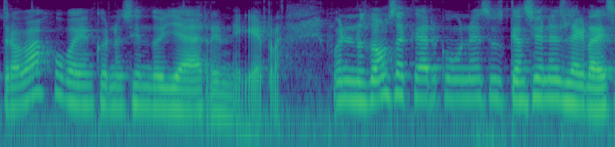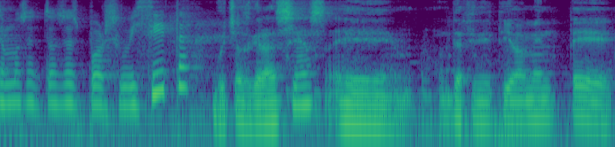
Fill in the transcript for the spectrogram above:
trabajo, vayan conociendo ya a René Guerra. Bueno, nos vamos a quedar con una de sus canciones, le agradecemos entonces por su visita. Muchas gracias, eh, definitivamente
